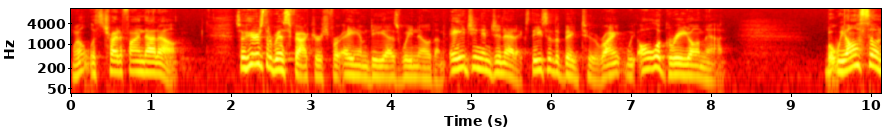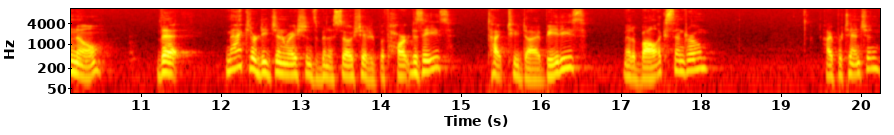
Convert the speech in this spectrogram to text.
Well, let's try to find that out. So here's the risk factors for AMD as we know them. Aging and genetics, these are the big two, right? We all agree on that. But we also know that macular degeneration has been associated with heart disease, type 2 diabetes, metabolic syndrome, hypertension,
